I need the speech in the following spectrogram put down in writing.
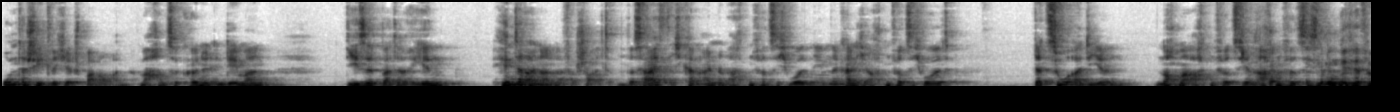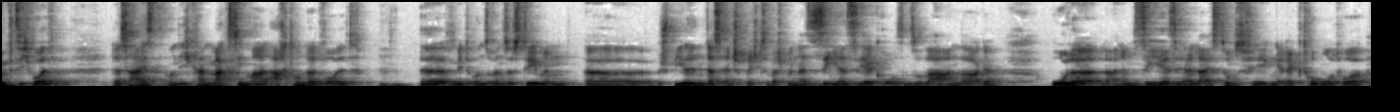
unterschiedliche Spannungen machen zu können, indem man diese Batterien hintereinander verschaltet. Das heißt, ich kann 148 Volt nehmen, dann kann ich 48 Volt dazu addieren, nochmal 48 und 48 sind ungefähr 50 Volt. Das heißt, und ich kann maximal 800 Volt mhm. äh, mit unseren Systemen äh, bespielen. Das entspricht zum Beispiel einer sehr, sehr großen Solaranlage oder einem sehr, sehr leistungsfähigen Elektromotor,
